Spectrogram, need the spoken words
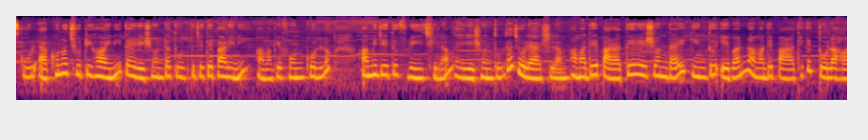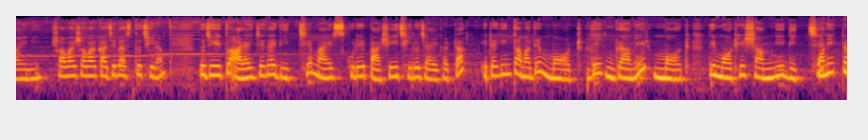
স্কুল এখনও ছুটি হয়নি, তাই রেশনটা তুলতে যেতে পারিনি। আমাকে ফোন করল। আমি যেহেতু ফ্রি ছিলাম, তাই রেশন তুলতে চলে আসলাম। আমাদের পাড়াতেই রেশন দেয়, কিন্তু এবার না আমাদের পাড়া থেকে তোলা হয়নি। সবাই সবার কাজে ব্যস্ত ছিলাম। তো যেহেতু আরেক জায়গায় দিচ্ছে, মায়ের স্কুলের পাশেই ছিল জায়গাটা, এটা কিন্তু আমাদের মঠ। গ্রামের মঠ। তো এই মঠের সামনেই দিচ্ছে। অনেকটা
